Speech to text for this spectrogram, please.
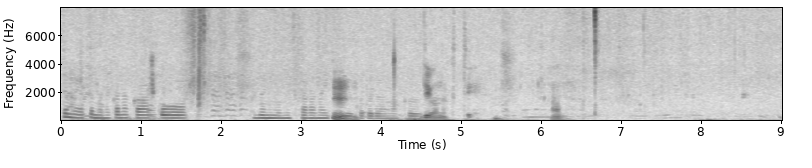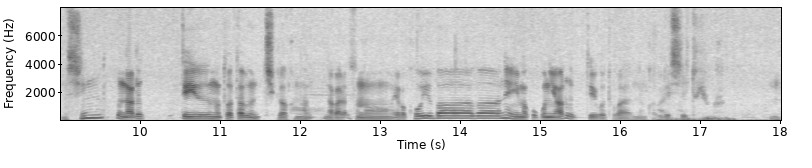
てもやってもなかなかこうすぐにも見つからないっていうことではなく、うん、ではなくてあのしんどくなるっていうのとは多分違うかな。だからそのやっぱこういう場がね今ここにあるっていうことがなんか嬉しいというか、うん、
